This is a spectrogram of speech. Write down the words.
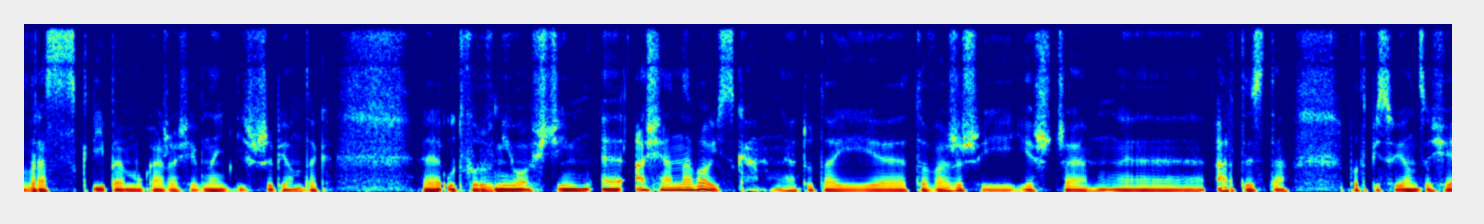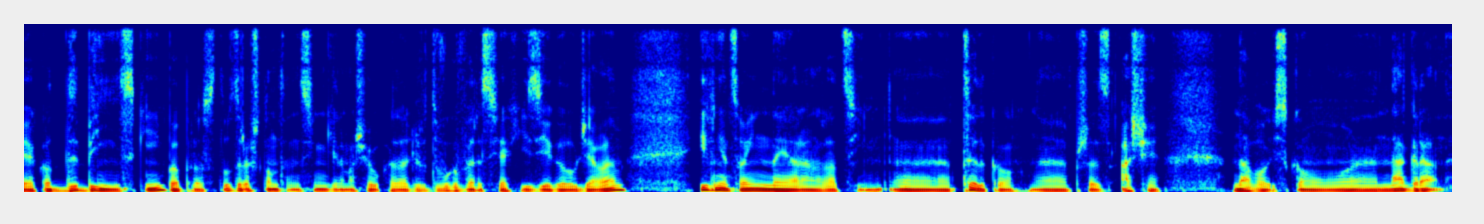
wraz z klipem ukaże się w najbliższy piątek e, utwór w miłości. E, Asia Nawojska. Tutaj e, towarzyszy jej jeszcze artysta podpisujący się jako Dybiński po prostu. Zresztą ten singiel ma się ukazać w dwóch wersjach i z jego udziałem i w nieco innej aranżacji tylko przez Asię Nawojską nagrany.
